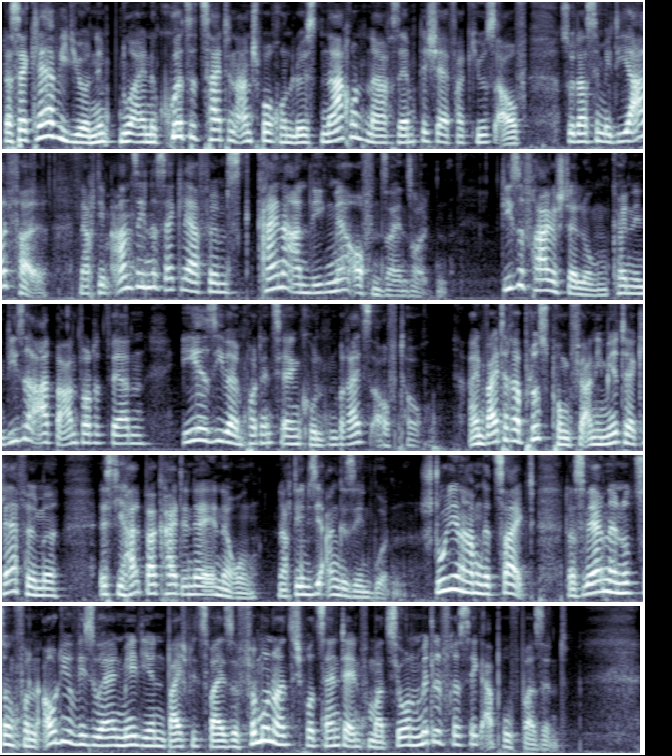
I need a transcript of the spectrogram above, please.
Das Erklärvideo nimmt nur eine kurze Zeit in Anspruch und löst nach und nach sämtliche FAQs auf, sodass im Idealfall nach dem Ansehen des Erklärfilms keine Anliegen mehr offen sein sollten. Diese Fragestellungen können in dieser Art beantwortet werden, ehe sie beim potenziellen Kunden bereits auftauchen. Ein weiterer Pluspunkt für animierte Erklärfilme ist die Haltbarkeit in der Erinnerung, nachdem sie angesehen wurden. Studien haben gezeigt, dass während der Nutzung von audiovisuellen Medien beispielsweise 95% der Informationen mittelfristig abrufbar sind.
